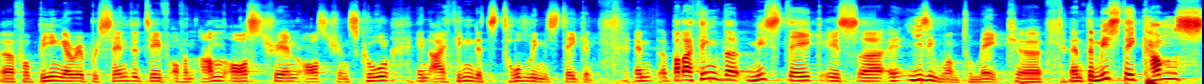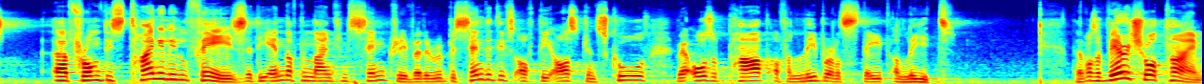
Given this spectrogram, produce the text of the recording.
uh, for being a representative of an un-Austrian Austrian school. And I think that's totally mistaken. And, uh, but I think the mistake is uh, an easy one to make. and the mistake comes uh, from this tiny little phase at the end of the 19th century where the representatives of the Austrian schools were also part of a liberal state elite. That was a very short time,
